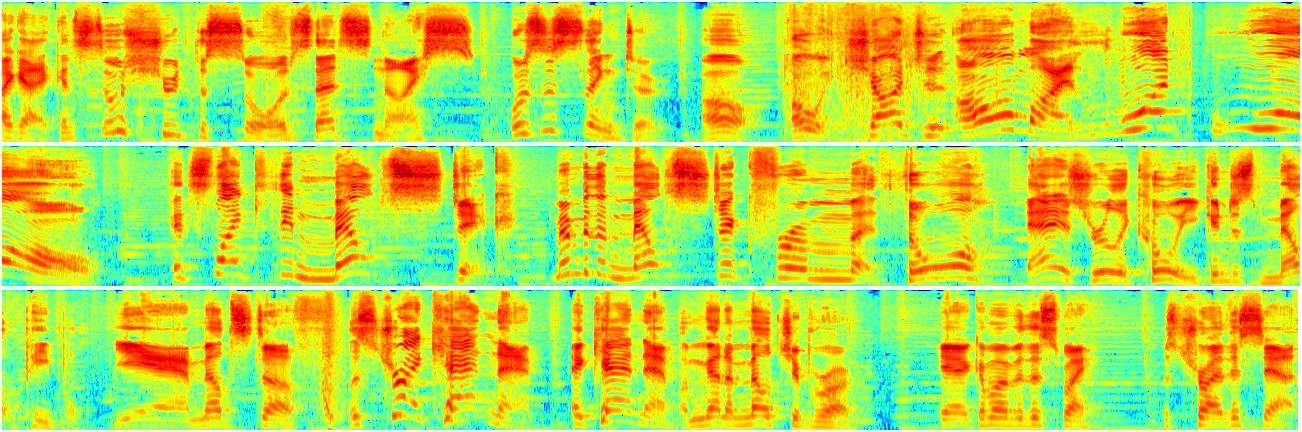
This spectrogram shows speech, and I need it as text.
Okay, I can still shoot the swords. That's nice. What does this thing do? Oh, oh, it charges. Oh my, what? Whoa. It's like the melt stick. Remember the melt stick from Thor? That is really cool. You can just melt people. Yeah, melt stuff. Let's try catnap. Hey, catnap, I'm gonna melt you, bro. Yeah, come over this way. Let's try this out.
